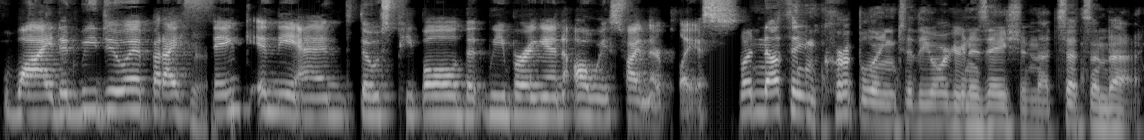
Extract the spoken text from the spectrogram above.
why did we do it? But I think in the end, those people that we bring in always find their place. But nothing crippling to the organization that sets them back.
